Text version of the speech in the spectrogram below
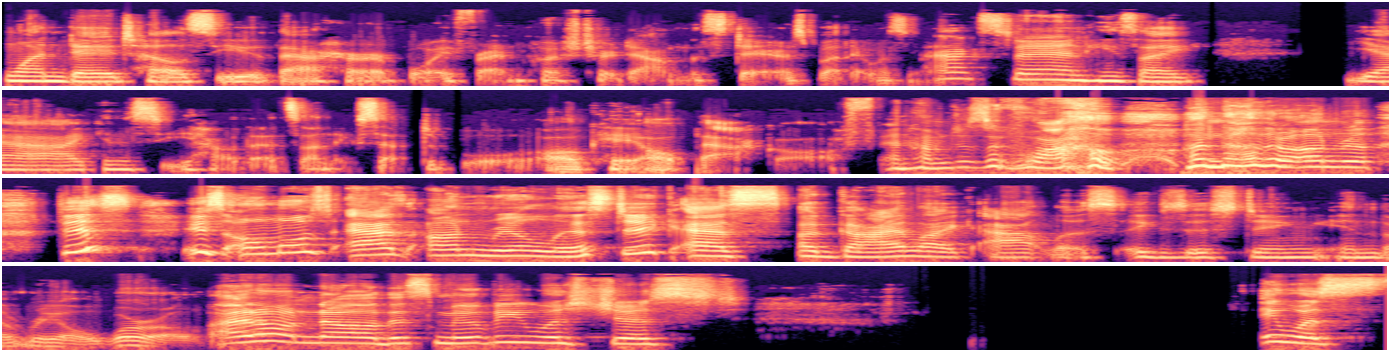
one day tells you that her boyfriend pushed her down the stairs, but it was an accident? He's like, yeah, I can see how that's unacceptable. Okay, I'll back off. And I'm just like, wow, another unreal. This is almost as unrealistic as a guy like Atlas existing in the real world. I don't know. This movie was just, it was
